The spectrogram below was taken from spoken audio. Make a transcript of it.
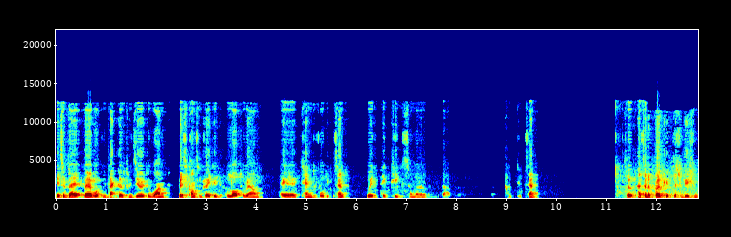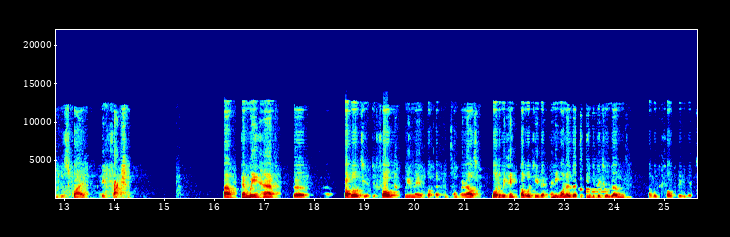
it's a variable, in fact, goes from 0 to 1, but it's concentrated a lot around a 10 to 40% with a peak somewhere around about 22%. Uh, so that's an appropriate distribution to describe a fraction. Uh, then we have the uh, probability of default. We may have got that from somewhere else. what do we think probability that any one of the individual loans uh, will default really is?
